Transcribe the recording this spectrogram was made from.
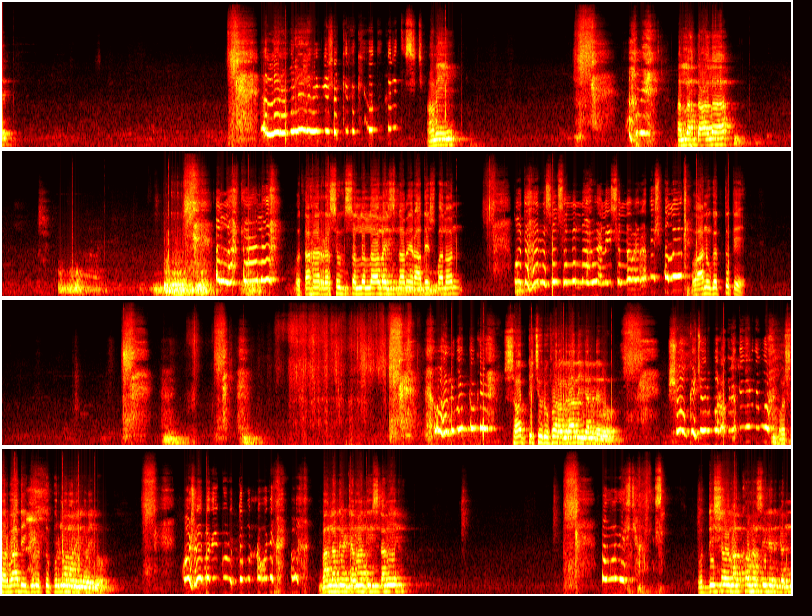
আমি আল্লাহ তাআলা আল্লাহ তাআলা ও তাহার রসুল সাল্লাহ ইসলামের আদেশ পালন ও তাহার রাসূল সাল্লাল্লাহু আলাইহি সাল্লামের আদেশ পালন। ও আনুগত্যকে সব কিছুর উপর অগ্রাধিকার দেব। সব কিছুর উপর অগ্রাধিকার দেব। ও সর্বাধিক গুরুত্বপূর্ণ মনে করিব। ও সর্বাধিক গুরুত্বপূর্ণ মনে করব। বাংলাদেশ জামাত ইসলামীর বাংলাদেশ জামাত ইসলামী উদ্দেশ্য লক্ষ্য হাসিলের জন্য।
